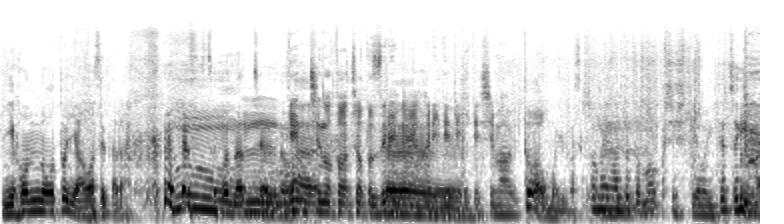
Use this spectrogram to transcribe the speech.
日本の音に合わせたら。そうなっちゃうのは。現地のとちょっとズレがやはり出てきてしまうと。はと思いますけど。その辺はちょっと目視しておいて次に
